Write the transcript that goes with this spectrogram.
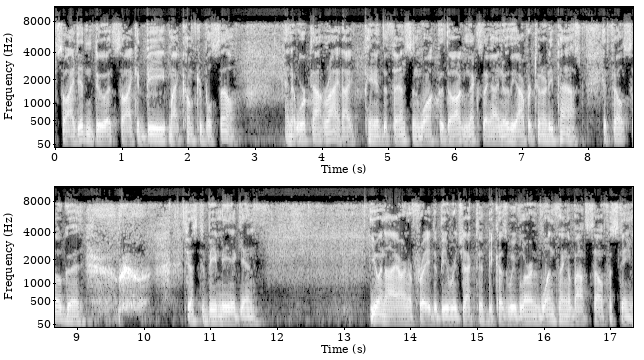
So I didn't do it so I could be my comfortable self. And it worked out right. I painted the fence and walked the dog. Next thing I knew, the opportunity passed. It felt so good Whew. just to be me again. You and I aren't afraid to be rejected because we've learned one thing about self esteem.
